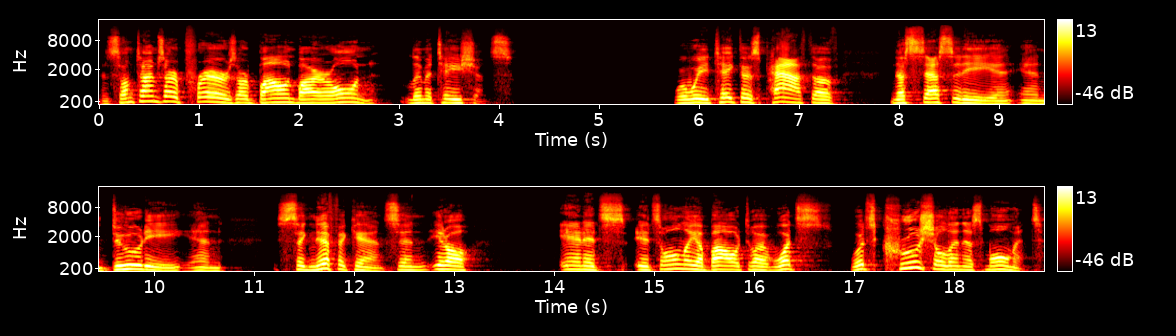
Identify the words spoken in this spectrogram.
And sometimes our prayers are bound by our own limitations, where we take this path of necessity and, and duty and significance. And, you know, and it's, it's only about uh, what's, what's crucial in this moment.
